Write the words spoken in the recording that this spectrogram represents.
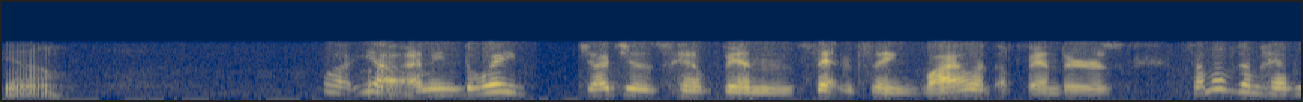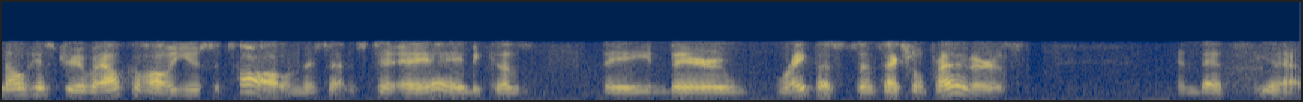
You know. Well, yeah, I mean, the way judges have been sentencing violent offenders. Some of them have no history of alcohol use at all, and they're sentenced to AA because they they're rapists and sexual predators, and that's you know.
